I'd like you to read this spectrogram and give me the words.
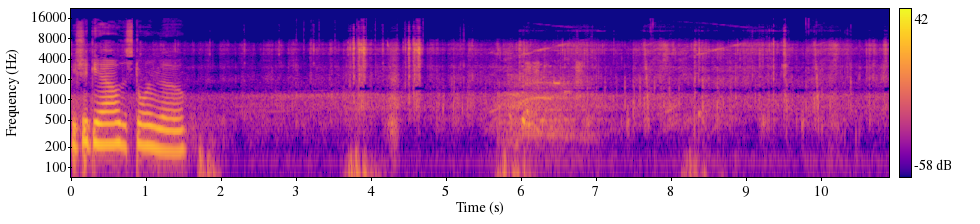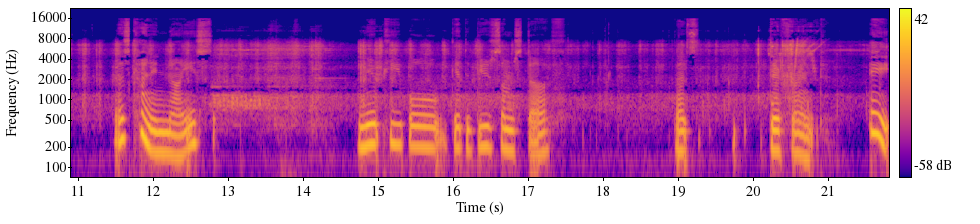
You should get out of the storm, though. That's kind of nice. New people get to do some stuff that's different. Hey,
